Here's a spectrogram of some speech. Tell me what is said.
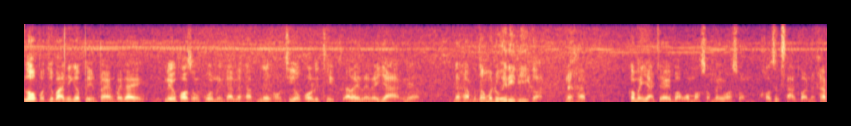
โลกปัจจุบันนี้ก็เปลี่ยนแปลงไปได้เร็วพอสมควรเหมือนกันนะครับ เรื่องของ geopolitics อะไรหลายๆอย่างเนี่ยนะครับมันต้องมาดูให้ดีๆก่อนนะครับ ก็ไม่อยากจะไปบอกว่าเหมาะสมไม่เหมาะสมขอศึกษาก่อนนะครับ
